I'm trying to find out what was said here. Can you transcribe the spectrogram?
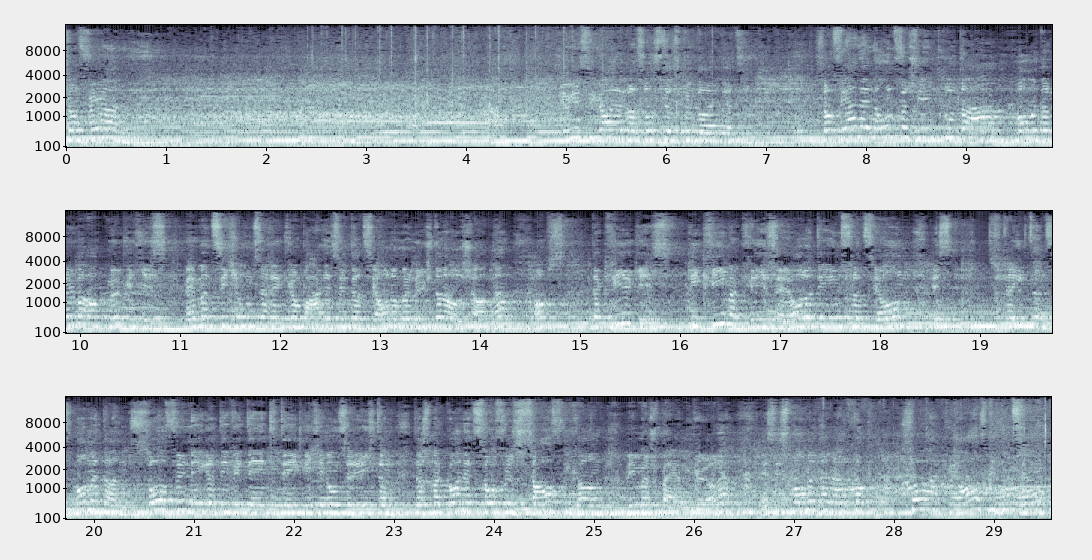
Sofern. Sie wissen gar nicht, was uns das bedeutet. Sofern ein unverschämt guter Abend momentan überhaupt möglich ist, wenn man sich unsere globale Situation einmal nüchtern anschaut. Ne? Ob es der Krieg ist, die Klimakrise oder die Inflation, es bringt uns momentan so viel Negativität täglich in unsere Richtung, dass man gar nicht so viel saufen kann, wie man speien will, oder? Es ist momentan einfach so eine grausliche Zeit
